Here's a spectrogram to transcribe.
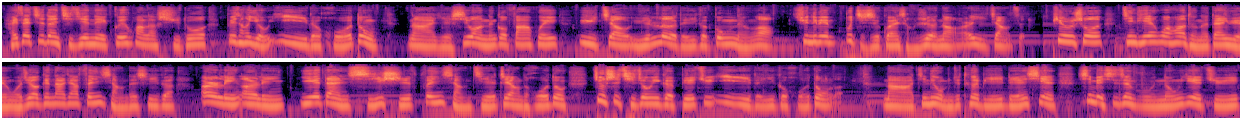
还在这段期间内规划了许多非常有意义的活动。那也希望能够发挥寓教于乐的一个功能哦。去那边不只是观赏热闹而已，这样子。譬如说，今天万花筒的单元，我就要跟大家分享的是一个二零二零耶诞习食分享节这样的活动，就是其中一个别具意义的一个活动了。那今天我们就特别连线新北市政府农业局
